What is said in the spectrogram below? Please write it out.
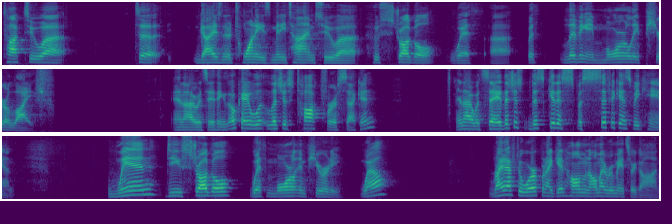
Talk to, uh, to guys in their 20s many times who, uh, who struggle with, uh, with living a morally pure life and I would say things, okay, well, let's just talk for a second. And I would say, let's just let's get as specific as we can. When do you struggle with moral impurity? Well, right after work when I get home and all my roommates are gone.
